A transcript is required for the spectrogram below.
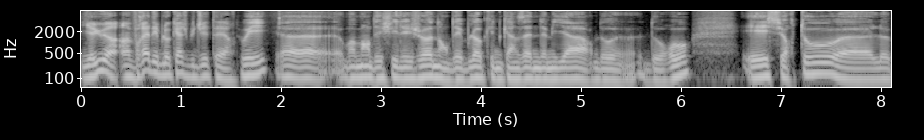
il y a eu un, vrai déblocage budgétaire. Oui, euh, au moment des Gilets jaunes, on débloque une quinzaine de milliards d'euros. Et surtout, euh, le,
